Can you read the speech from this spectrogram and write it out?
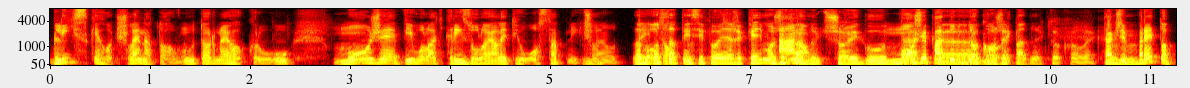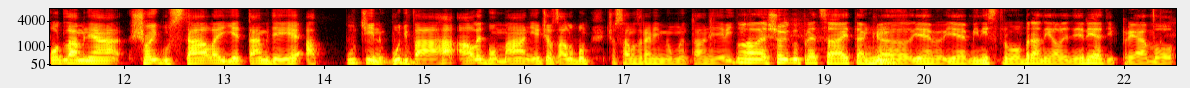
blízkeho člena toho vnútorného kruhu môže vyvolať krízu lojality u ostatných členov. Lebo tejto... ostatní si povedia, že keď môže Áno, padnúť Šojgu, môže tak padnúť kdokoľvek. Môže padnúť ktokoľvek. Takže mm-hmm. preto podľa mňa Šojgu stále je tam, kde je a Putin buď váha, alebo má niečo za ľubom, čo samozrejme momentálne nevidí. No ale Šojgu predsa aj tak mm. je, je ministrom obrany, ale neriadi priamo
